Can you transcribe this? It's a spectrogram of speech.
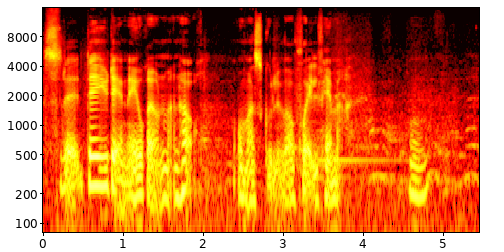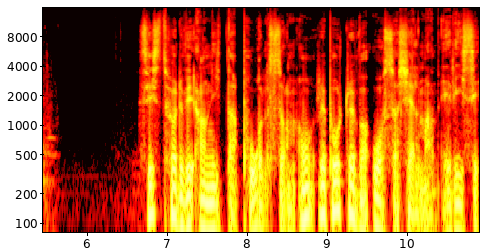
Så det, det är ju den oron man har om man skulle vara själv hemma. Mm. Sist hörde vi Anita Paulsson och reporter var Åsa Kjellman Erisi.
